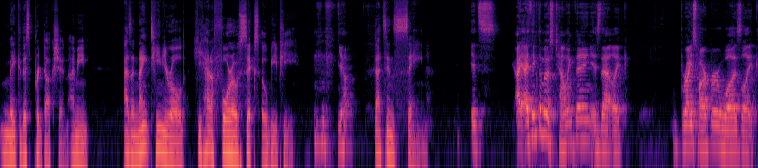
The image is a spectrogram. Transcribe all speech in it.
make this production. I mean, as a 19 year old, he had a 406 OBP. yeah. That's insane. it's I, I think the most telling thing is that like Bryce Harper was like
